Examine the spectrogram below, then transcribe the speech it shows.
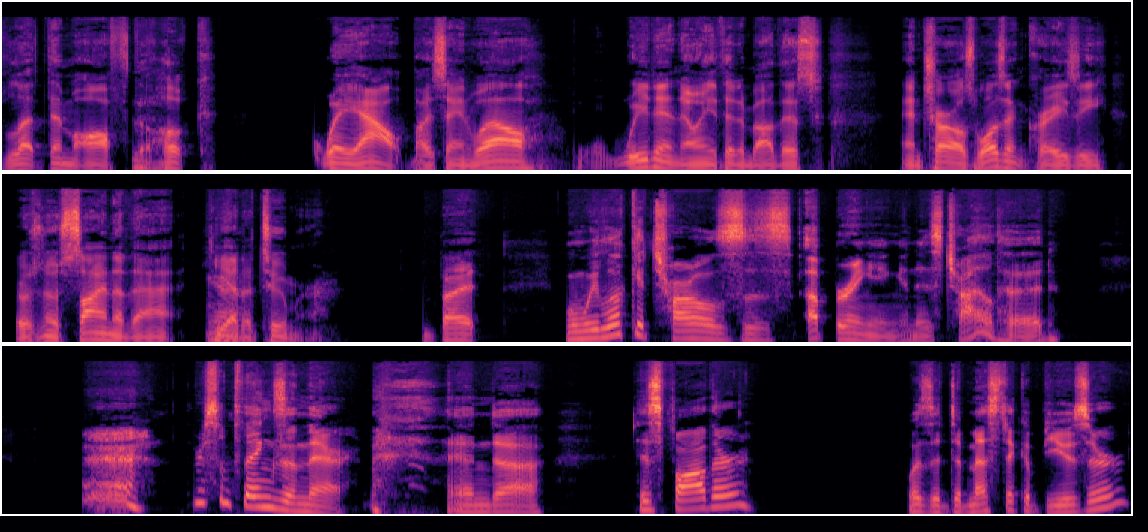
let them off the Mhm. hook way out by saying, well, we didn't know anything about this. And Charles wasn't crazy. There was no sign of that. He Yeah. had a tumor. but when we look at charles's upbringing and his childhood eh, there's some things in there and uh, his father was a domestic abuser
